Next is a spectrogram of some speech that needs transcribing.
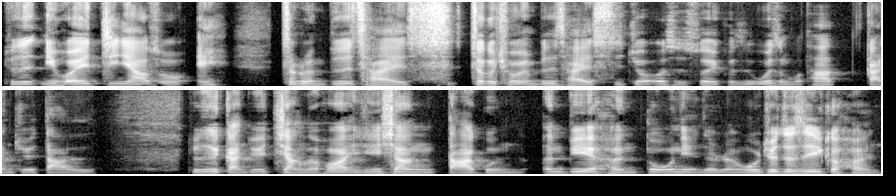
就是你会惊讶说，诶，这个人不是才十，这个球员不是才十九二十岁，可是为什么他感觉打的？就是感觉讲的话已经像打滚 NBA 很多年的人，我觉得这是一个很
